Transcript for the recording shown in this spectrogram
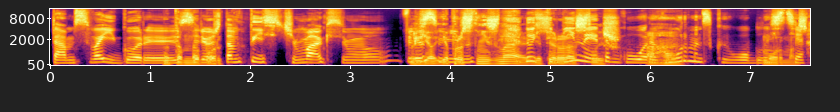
там свои горы, Ну, там Сереж, набор- там тысячи максимум. Я, я плюс-минус. просто не знаю, Ну, я первый раз Хибины это горы Ага. в Мурманской области. Мурманск.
